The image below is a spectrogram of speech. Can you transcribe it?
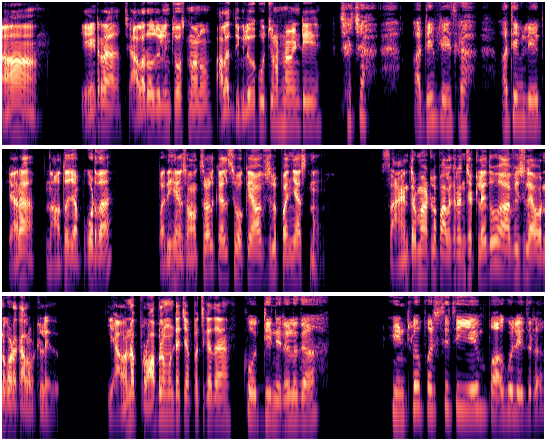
ఆ ఏంట్రా? చాలా రోజుల నుంచి చూస్తున్నాను. అలా దిగులుగా కూర్చుంటున్నావేంటి చచ్చా అదేం లేదురా అదేం లేదు. యారా నాతో చెప్పకూడదా? పదిహేను సంవత్సరాలు కలిసి ఒకే ఆఫీసులో పనిచేస్తున్నాం. సాయంత్రం మాటలు పలకరించట్లేదు ఆఫీసులో ఎవరిని కూడా కలవట్లేదు. ఏమన్నా ప్రాబ్లం ఉంటే చెప్పొచ్చు కదా? కొద్ది నెలలుగా. ఇంట్లో పరిస్థితి ఏం బాగోలేదురా.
